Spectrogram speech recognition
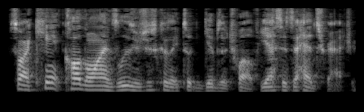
So I can't call the Lions losers just because they took Gibbs at 12. Yes, it's a head scratcher.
